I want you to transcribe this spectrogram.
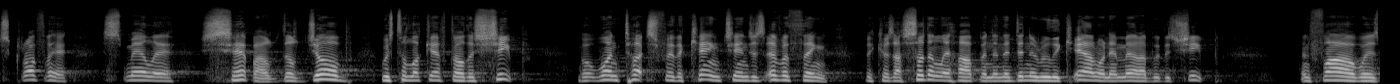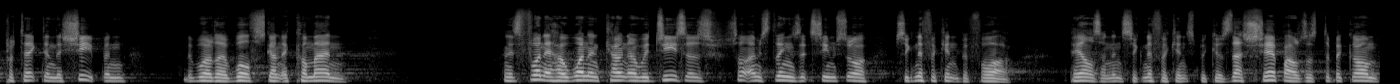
scruffy, smelly shepherd. Uh, Their job was to look after the sheep, but one touch for the king changes everything because that suddenly happened and they didn't really care anymore about the sheep. And Pharaoh was protecting the sheep, and the word of wolf's going to come in. And it's funny how one encounter with Jesus, sometimes things that seem so significant before, pales in insignificance because this shepherd was to become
